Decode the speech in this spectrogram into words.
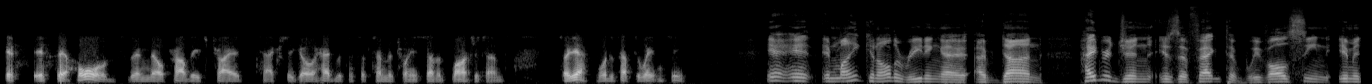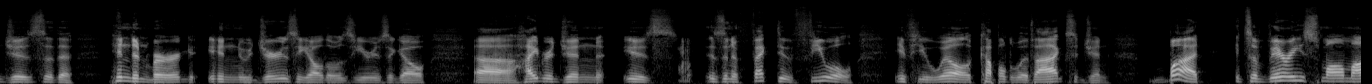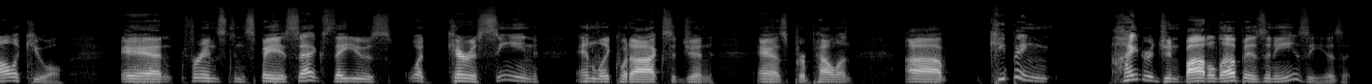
if if it holds, then they'll probably try to actually go ahead with the September 27th launch attempt. So yeah, we'll just have to wait and see. Yeah, and, and Mike, and all the reading I, I've done, hydrogen is effective. We've all seen images of the Hindenburg in New Jersey all those years ago. Uh, hydrogen is is an effective fuel, if you will, coupled with oxygen, but it's a very small molecule. And for instance, SpaceX, they use what kerosene and liquid oxygen as propellant. Uh, keeping hydrogen bottled up isn't easy, is it?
